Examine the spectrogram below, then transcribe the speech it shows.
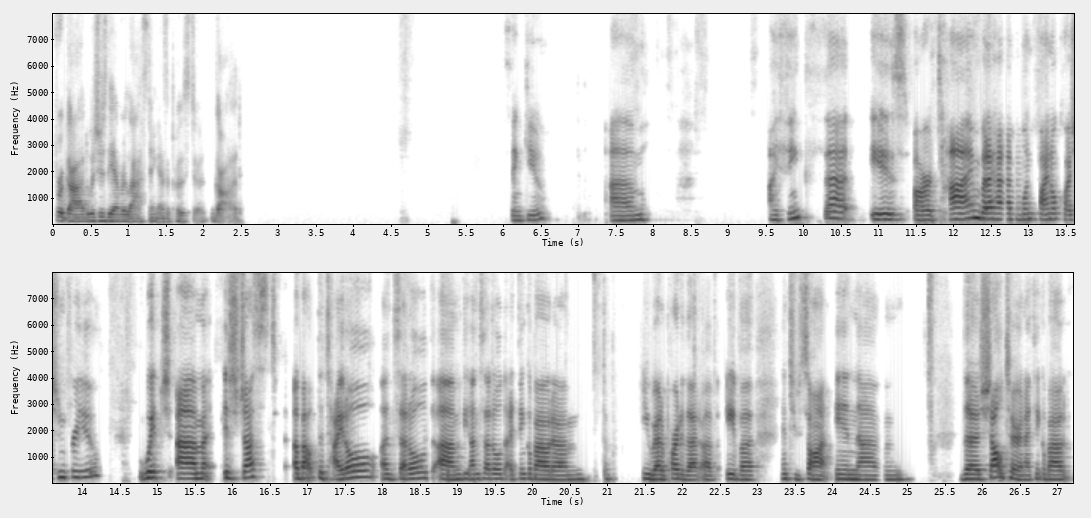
for God, which is the everlasting as opposed to God. Thank you. Um, I think that is our time, but I had one final question for you, which um, is just about the title, Unsettled. Um, the Unsettled, I think about um, the you read a part of that of Ava and Toussaint in um, the shelter, and I think about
